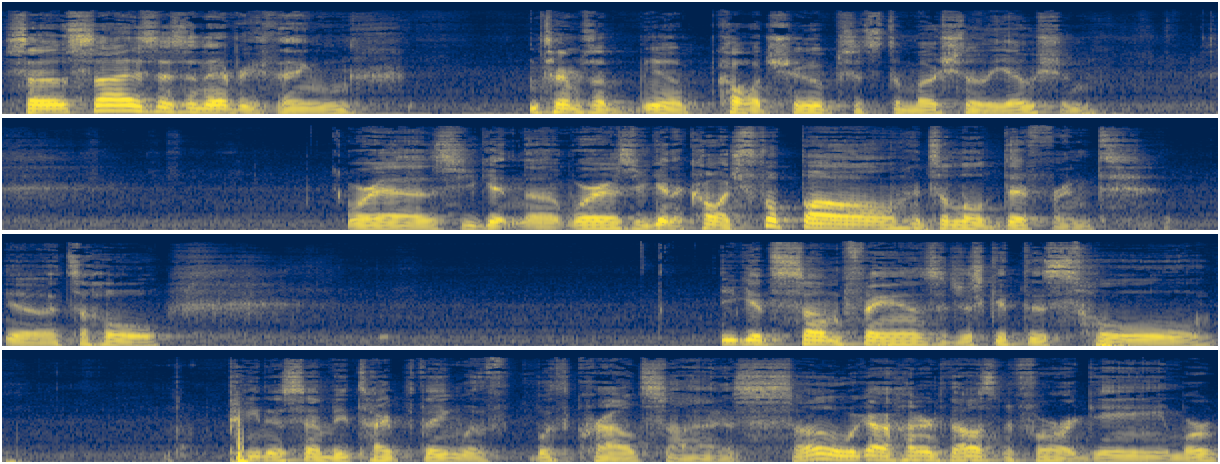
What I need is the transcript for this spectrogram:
So size isn't everything in terms of you know college hoops, it's the motion of the ocean. Whereas you get in a, whereas you get in a college football, it's a little different. You know, it's a whole. You get some fans that just get this whole penis envy type thing with, with crowd size. So we got hundred thousand for our game. We're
